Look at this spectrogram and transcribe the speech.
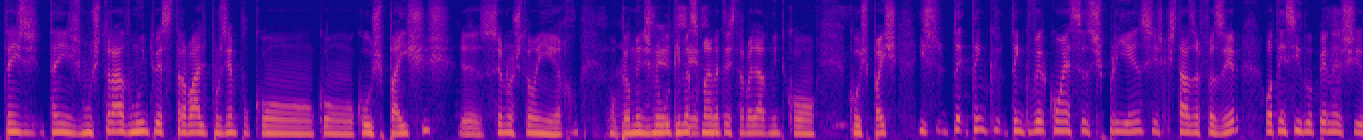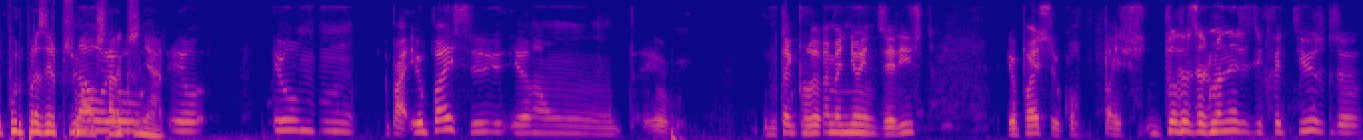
tens, tens mostrado muito esse trabalho, por exemplo, com, com, com os peixes, eh, se eu não estou em erro, ou pelo menos na Sim, última sim, semana sim. tens trabalhado muito com, com os peixes. Isso tem, tem, que, tem que ver com essas experiências que estás a fazer ou tem sido apenas eh, por prazer pessoal estar eu, a cozinhar? Eu, eu, pá, eu peixe, eu não, eu não tenho problema nenhum em dizer isto. Eu peixe, eu como peixe de todas as maneiras e feitios. Eu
